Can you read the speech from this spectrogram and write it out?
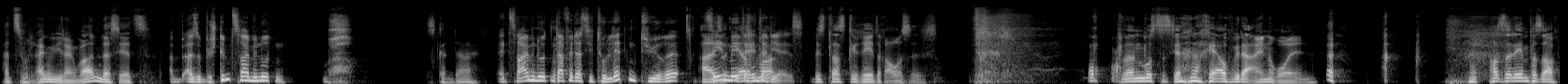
Hat so lange, wie lange war denn das jetzt? Also bestimmt zwei Minuten. Boah, Skandal. Äh, zwei Minuten dafür, dass die Toilettentüre Also zehn Meter hinter erstmal, dir ist. Bis das Gerät raus ist. Dann musst du es ja nachher auch wieder einrollen. Außerdem, pass auf.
